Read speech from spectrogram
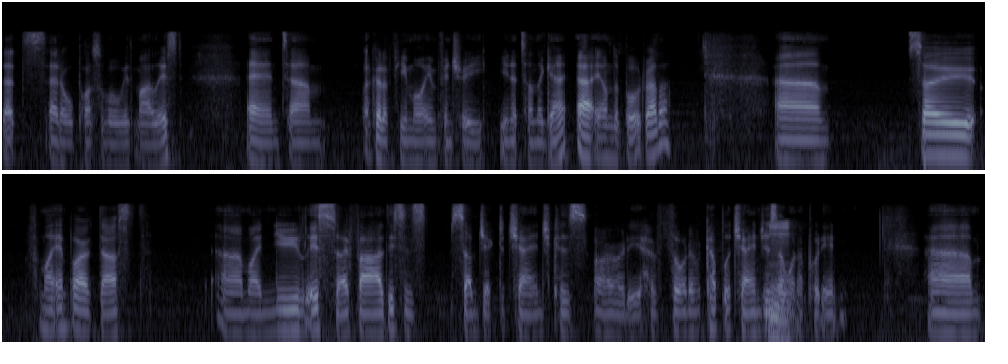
that's at all possible with my list, and um, I've got a few more infantry units on the game, uh, on the board rather. Um, so for my Empire of Dust, uh, my new list so far, this is subject to change because I already have thought of a couple of changes I Mm. want to put in. Um,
